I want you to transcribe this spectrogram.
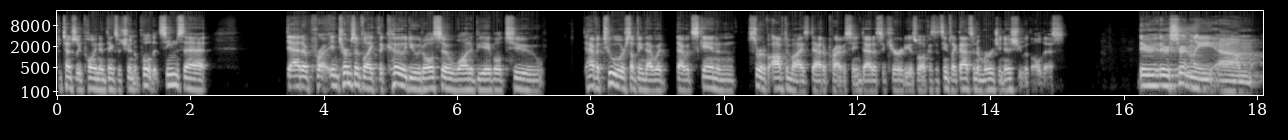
potentially pulling in things that shouldn't have pulled. It seems that data in terms of like the code, you would also want to be able to have a tool or something that would that would scan and sort of optimize data privacy and data security as well? Because it seems like that's an emerging issue with all this. There, there's certainly um,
